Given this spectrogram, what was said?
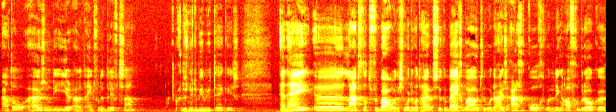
aantal huizen die hier aan het eind van de drift staan. Waar dus nu de bibliotheek is. En hij uh, laat dat verbouwen. Dus er worden wat stukken bijgebouwd, er worden huizen aangekocht, er worden dingen afgebroken.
